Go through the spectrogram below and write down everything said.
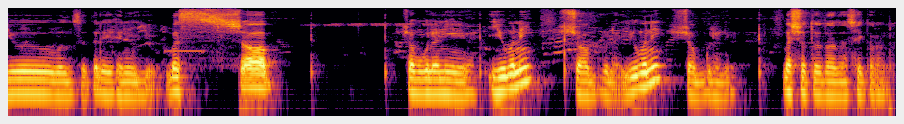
ইউ বলছে, তাহলে এখানে ইউ বাস সব, সবগুলো নিয়ে নেবে। ইউ মানে সবগুলো ইউ মানে সবগুলো নেবে। ব্যাস সত্যতা যাচাই করা হলো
